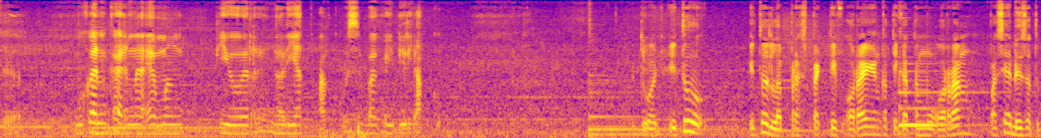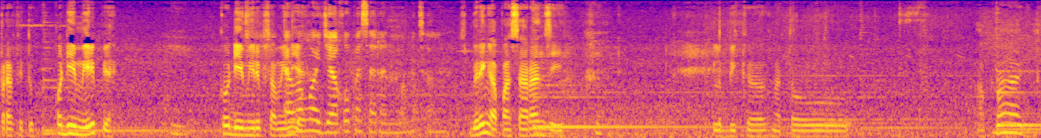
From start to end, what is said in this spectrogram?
Kayak bukan karena emang pure ngelihat aku sebagai diri aku itu itu itu adalah perspektif orang yang ketika temu orang pasti ada satu perspektif itu. Kok dia mirip ya? Hmm. kok dia mirip sama ini ya? emang wajah aku pasaran banget soalnya. Sebenarnya nggak pasaran sih. Lebih ke nggak tahu apa gitu.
